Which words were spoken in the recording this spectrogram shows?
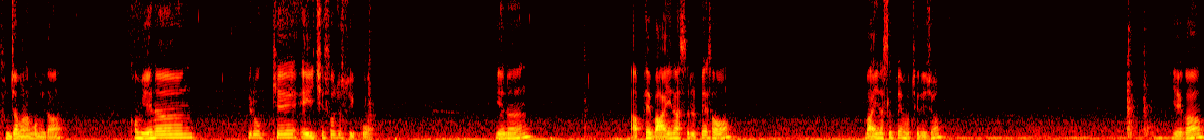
분자만 한 겁니다 그럼 얘는 이렇게 h 써줄 수 있고 얘는 앞에 마이너스를 빼서 마이너스를 빼면 어떻게 되죠? 얘가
